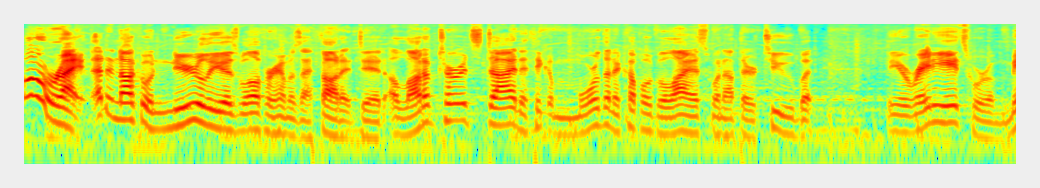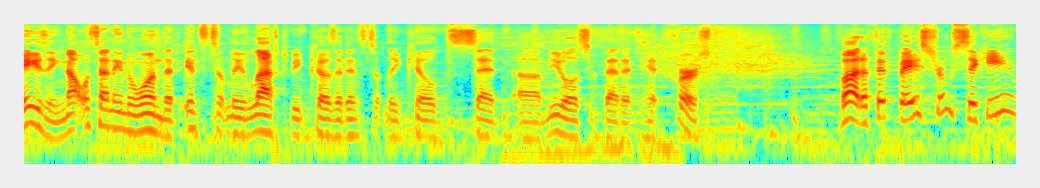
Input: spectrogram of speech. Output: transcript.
Alright, that did not go nearly as well for him as I thought it did. A lot of turrets died. I think more than a couple Goliaths went out there too, but the irradiates were amazing, notwithstanding the one that instantly left because it instantly killed said uh, Mutalisk that it hit first. But a fifth base from Sziky,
